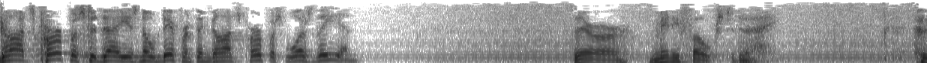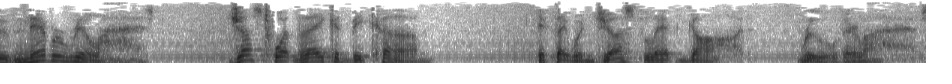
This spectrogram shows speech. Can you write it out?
God's purpose today is no different than God's purpose was then. There are many folks today who've never realized just what they could become if they would just let God rule their lives.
